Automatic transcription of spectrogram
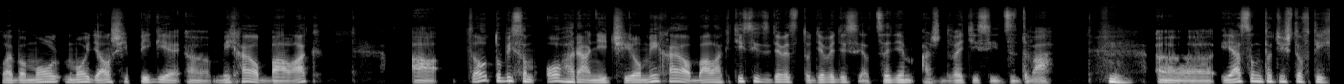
lebo môj, môj ďalší pik je uh, Michael Balak a to, to by som ohraničil Michael Balak 1997 až 2002. Hm. Uh, ja som totiž to v tých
